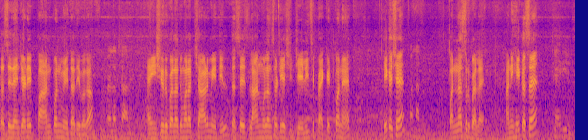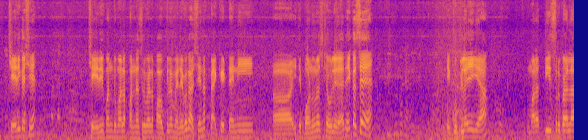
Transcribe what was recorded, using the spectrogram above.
तसे त्यांच्याकडे पान पण मिळतात हे बघा. वीस रुपयाला चार आहे ऐंशी रुपयाला तुम्हाला चार मिळतील. तसेच लहान मुलांसाठी अशी जेलीचे पॅकेट पण आहेत. हे कसे आहेत? पन्नास रुपये. पन्नास रुपयाला आहे. आणि हे कसं आहे? चेरी आहे चेरी कशी आहे? चेरी पण तुम्हाला पन्नास रुपयाला पाव किलो मिळेल. बघा असे ना पॅकेट त्यांनी इथे बनवूनच ठेवलेले आहेत. हे कसे आहे? हे कुठलंही घ्या. तुम्हाला तीस रुपयाला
